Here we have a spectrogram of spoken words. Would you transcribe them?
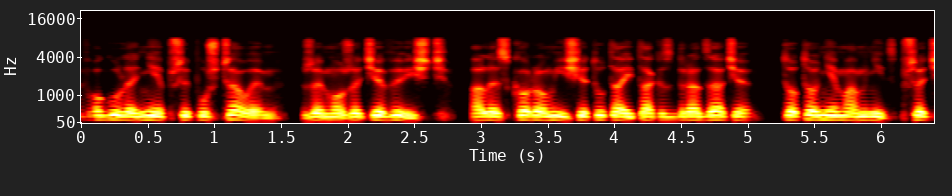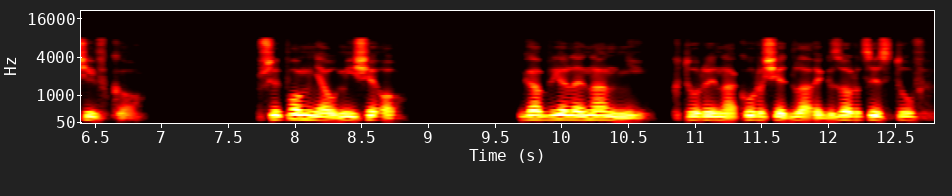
W ogóle nie przypuszczałem, że możecie wyjść, ale skoro mi się tutaj tak zdradzacie, to to nie mam nic przeciwko. Przypomniał mi się o Gabriele Nanni, który na kursie dla egzorcystów,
